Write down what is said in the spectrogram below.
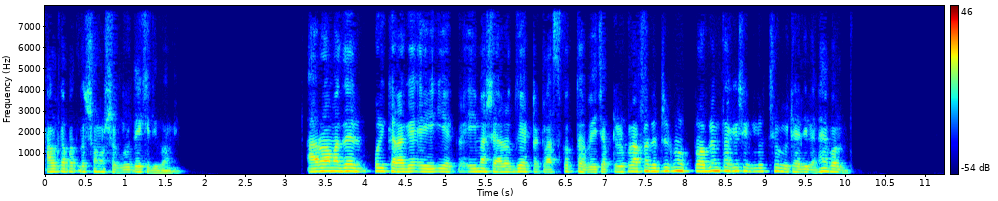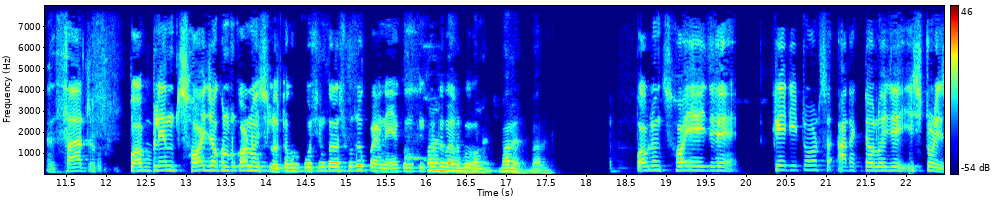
হালকা পাতলা সমস্যাগুলো দেখিয়ে দিব আমি। আরও আমাদের পরীক্ষার আগে এই এই মাসে আরও দুই একটা ক্লাস করতে হবে এই চ্যাপ্টারের উপর। আপনাদের যদি কোনো প্রবলেম থাকে সেগুলো ছবি উঠিয়ে দিবেন। হ্যাঁ বলুন। স্যার প্রবলেম ছয় যখন করানো হয়েছিল তখন কোশ্চেন করার সুযোগ পাই নাই। এখন কি করতে পারব? বলেন বলেন প্রবলেম ছয় এই যে ক্রেডিটরস আর একটা হলো যে স্টোরেজ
